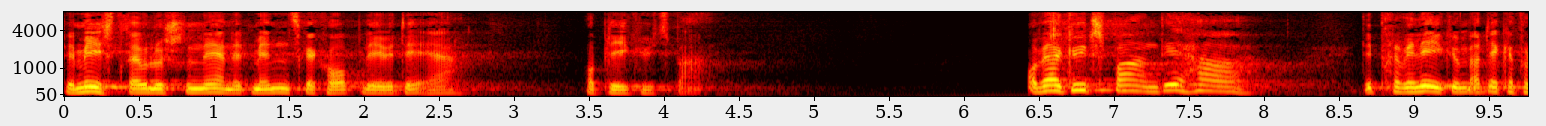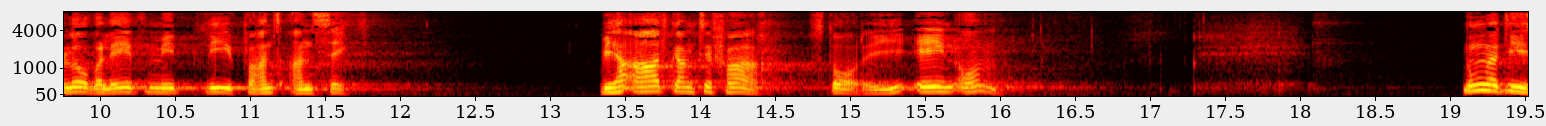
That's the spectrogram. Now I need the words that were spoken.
Det mest revolutionerende, et menneske kan opleve, det er at blive Guds barn. At være Guds barn, det har det privilegium, at jeg kan få lov at leve mit liv på hans ansigt. Vi har adgang til far, står det, i en ånd. Nogle af de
